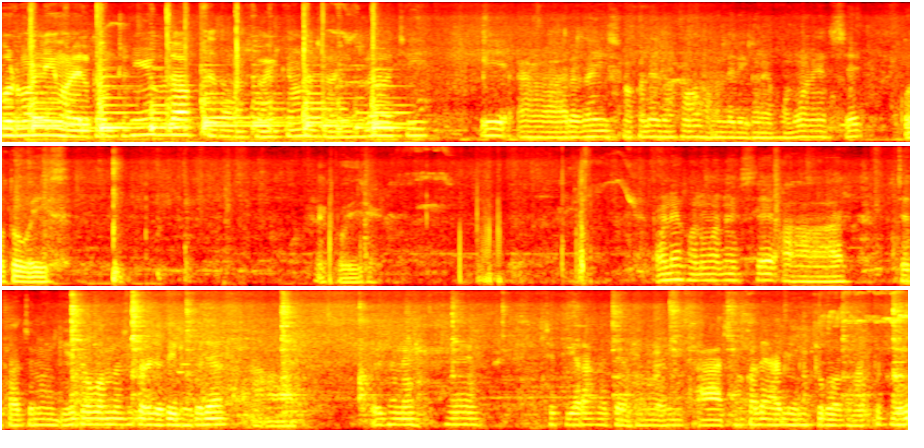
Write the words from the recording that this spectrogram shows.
Good morning welcome to new blog. তো তোমার সবাই কেমন আমি ভালো আছি। আর গাইস সকালে দেখো আমাদের এখানে হনুমান এসছে। কত দেখো অনেক হনুমান এসছে আর তার জন্য গেটও বন্ধ ছিল যদি ঢুকে যায়। আর ওইখানে হ্যাঁ, যে পেয়ারা এখন আর সকালে আমি একটু ভাত খাব।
